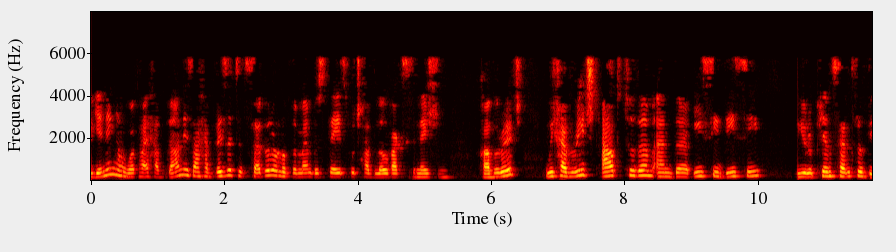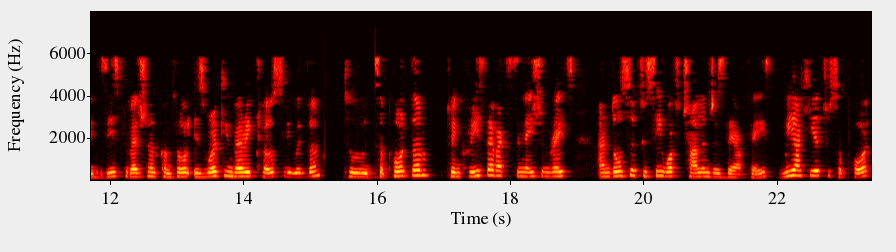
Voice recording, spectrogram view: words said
beginning and what I have done is I have visited several of the member states which have low vaccination coverage. We have reached out to them and the ECDC, European Centre of Disease Prevention and Control, is working very closely with them to support them to increase their vaccination rates and also to see what challenges they are faced. We are here to support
